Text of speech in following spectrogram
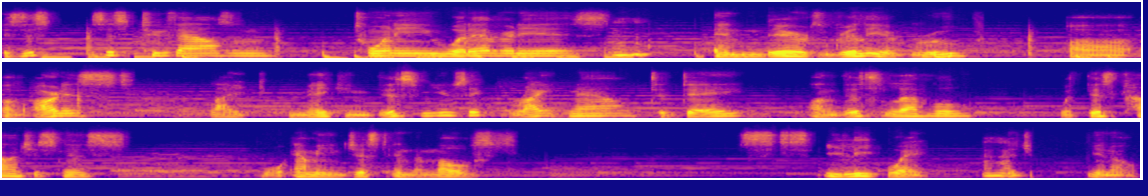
is this is this 2020, whatever it is? Mm-hmm. And there's really a group uh, of artists like making this music right now, today, on this level, with this consciousness. I mean, just in the most elite way mm-hmm. that you, you know,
